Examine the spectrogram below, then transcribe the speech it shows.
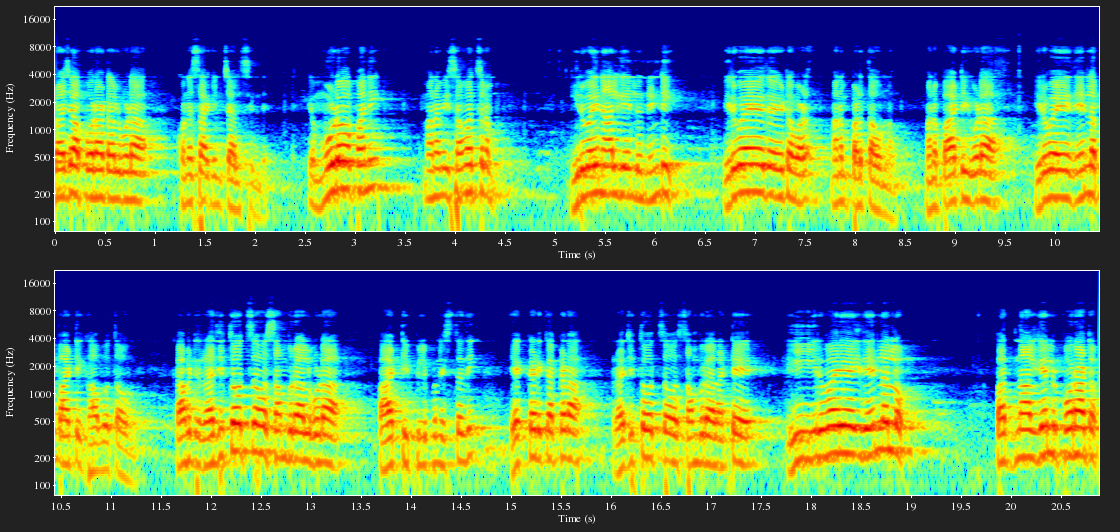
ప్రజా పోరాటాలు కూడా కొనసాగించాల్సిందే. ఇక మూడవ పని మనం ఈ సంవత్సరం ఇరవై నాలుగేళ్ళు నిండి ఇరవై ఐదో ఏట మనం పడతా ఉన్నాం. మన పార్టీ కూడా ఇరవై ఐదేళ్ళ పార్టీ కాబోతా ఉంది. కాబట్టి రజతోత్సవ సంబురాలు కూడా పార్టీ పిలుపునిస్తుంది. ఎక్కడికక్కడ రజతోత్సవ సంబురాలు అంటే ఈ ఇరవై ఐదేళ్ళలో పద్నాలుగేళ్ళు పోరాటం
